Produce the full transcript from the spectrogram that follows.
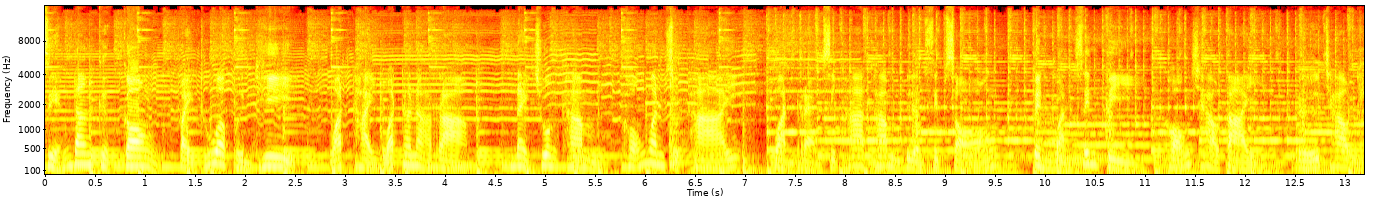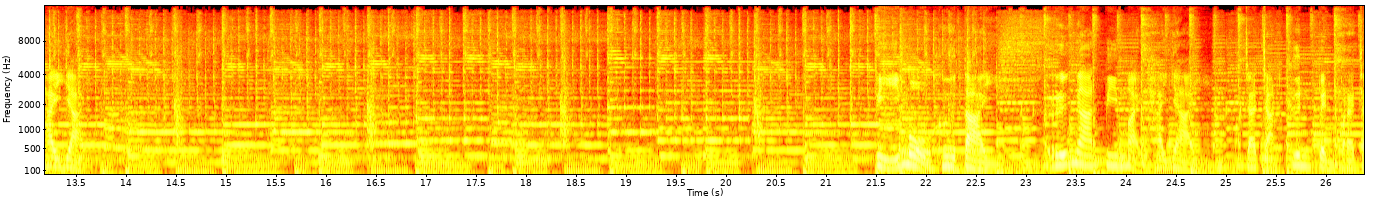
เสียงดังกึกก้องไปทั่วพื้นที่ วัดไทยวัฒนาราม ในช่วงค่ำของวันสุดท้าย วันแรม 15 ค่ำเดือน 12 เป็นวันสิ้นปีของชาวไตหรือชาวไทยใหญ่ปีโหม่ฮือไต หรืองานปีใหม่ไทยใหญ่ จะจัดขึ้นเป็นประจ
